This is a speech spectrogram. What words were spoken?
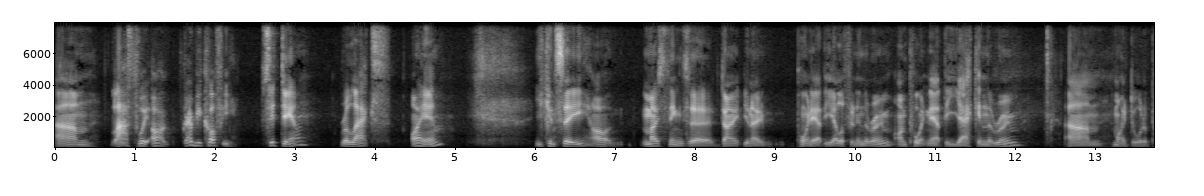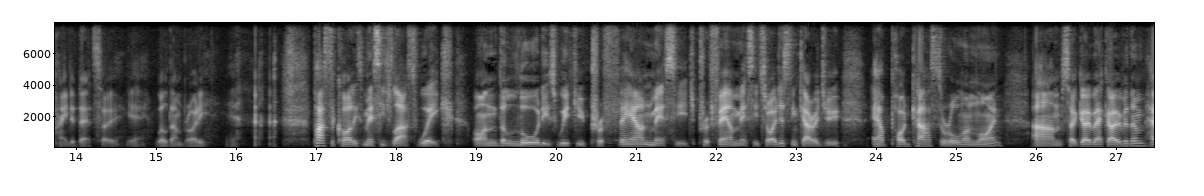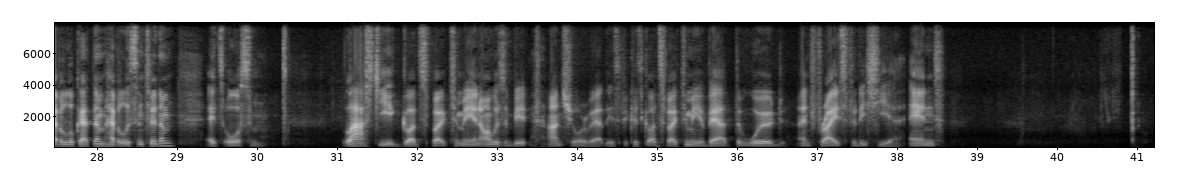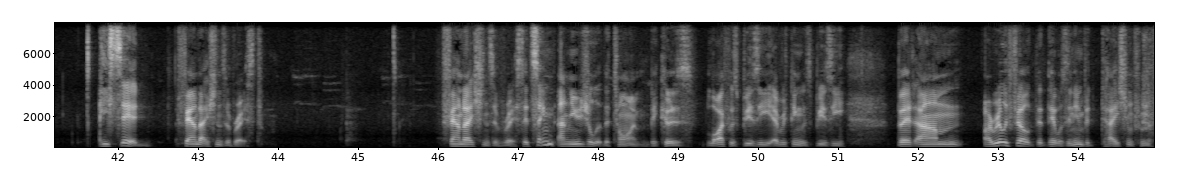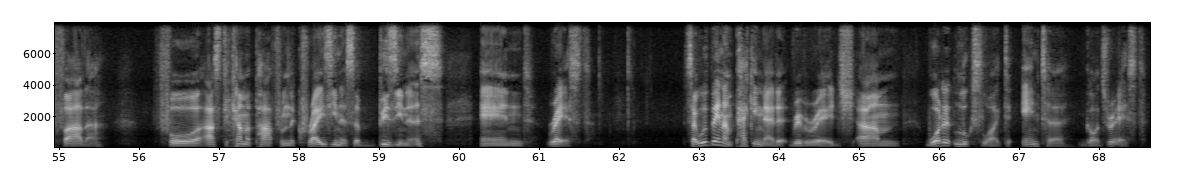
Um, last week, oh, grab your coffee, sit down, relax. I am. You can see, oh, most things uh, don't, you know, point out the elephant in the room. I'm pointing out the yak in the room. Um, my daughter painted that, so yeah, well done, Bridie. Pastor Kylie's message last week on the Lord is with you. Profound message, profound message. So I just encourage you, our podcasts are all online. Um, so go back over them, have a look at them, have a listen to them. It's awesome. Last year, God spoke to me, and I was a bit unsure about this because God spoke to me about the word and phrase for this year. And He said, foundations of rest foundations of rest. It seemed unusual at the time because life was busy, everything was busy. But um, I really felt that there was an invitation from the Father for us to come apart from the craziness of busyness and rest. So we've been unpacking that at River Edge, um, what it looks like to enter God's rest.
